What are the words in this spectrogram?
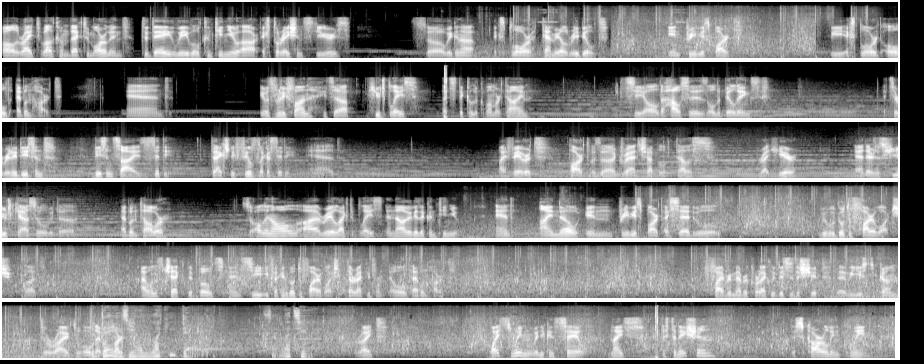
All right, welcome back to Morrowind. Today we will continue our exploration series. So we're gonna explore Tamriel Rebuilt. In previous part, we explored Old Ebonheart, and it was really fun. It's a huge place. Let's take a look one more time. You can see all the houses, all the buildings. It's a really decent, decent sized city that actually feels like a city. And my favorite part was a Grand Chapel of Talos, right here. And there's this huge castle with a Ebon Tower. So all in all, I really like the place, and now we're gonna continue. And I know in previous part I said we'll we will go to Firewatch, but I want to check the boats and see if I can go to Firewatch directly from Old Ebonheart. If I remember correctly, this is the ship that we used to come to arrive to Old Today Ebonheart. Today is your lucky day. So let's hear it. Right. Why swim when you can sail? Nice. Destination? The Scarling Queen.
